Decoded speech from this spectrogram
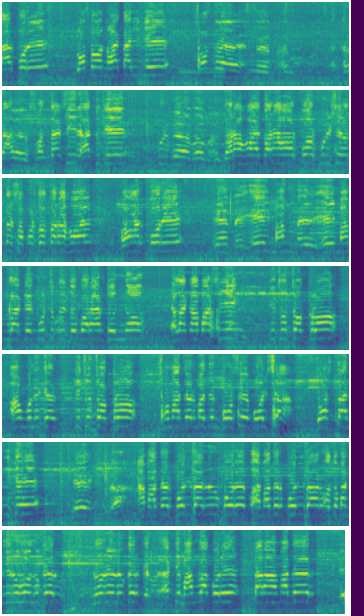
তারপরে গত নয় তারিখে সন্ত্রাসী রাজুকে ধরা হয়। ধরা হওয়ার পর পুলিশের হাতে সপর্দ করা হয়। হওয়ার পরে এই এই মামলাকে কুচকৃত করার জন্য এলাকাবাসী কিছু চক্র, আওয়ামী লীগের কিছু চক্র সমাজের মাঝে বসে বৈশা। দশ তারিখে আমাদের পরিবারের উপরে আমাদের পরিবার অথবা নিরীহ লোকের তারা আমাদের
